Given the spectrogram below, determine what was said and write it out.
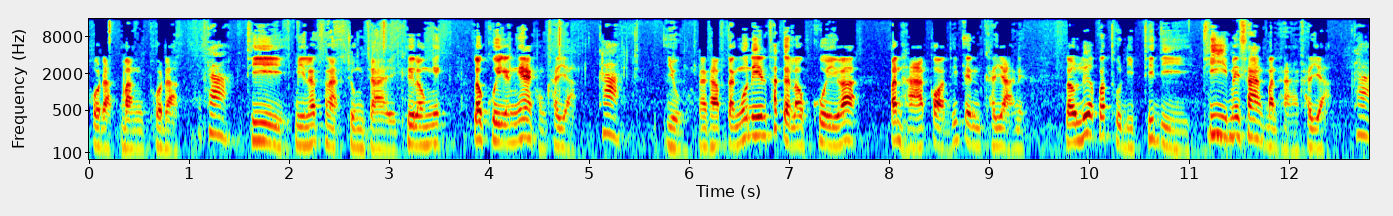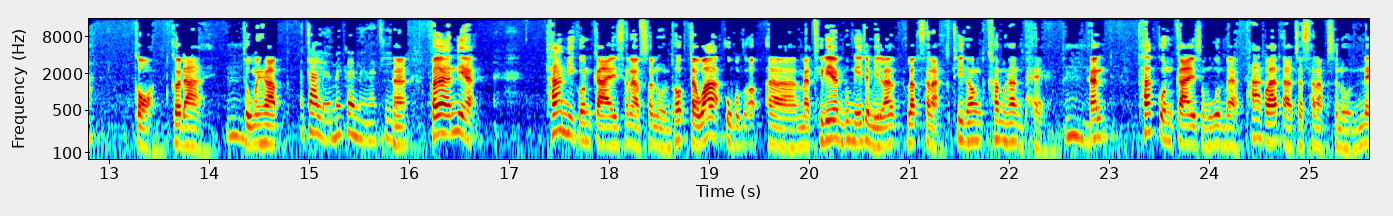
product บาง product ค่ะที่มีลักษณะจูงใจ คือเรางี้เราคุยกันแง่ของขยะค่ะอยู่นะครับ แต่งวดนี้ถ้าเกิดเราคุยว่าปัญหาก่อนที่เป็นขยะเนี่ยเราเลือกวัตถุดิบที่ดีที่ไม่สร้างปัญหาขยะค่ะ ก่อนก็ได้ อืม ถูกไหมครับ อาจารย์เหลือไม่เกินหนึ่งนาที นะเพราะฉะนั้นเนี่ยถ้ามีกลไกสนับสนุนเพราะแต่ว่าอุปกรณ์แมทเทียลพวกนี้จะมีลักษณะที่ต้องค่อนข้างแพงอืม ฉะนั้นถ้ากลไกสมบูรณ์แบบภาครัฐอาจจะสนับสนุนใน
